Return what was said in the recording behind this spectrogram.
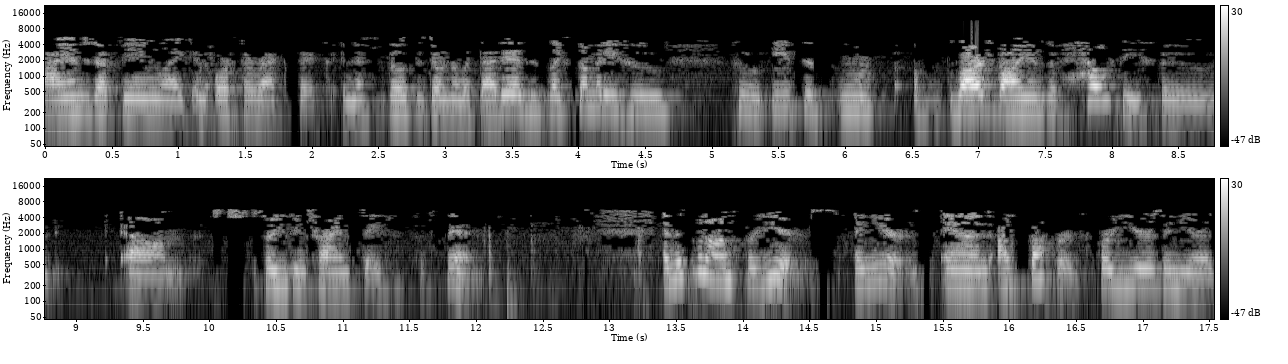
I ended up being like an orthorexic, and if those who don't know what that is, is like somebody who who eats this large volumes of healthy food, um, so you can try and stay thin. And this went on for years and years, and I suffered for years and years.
